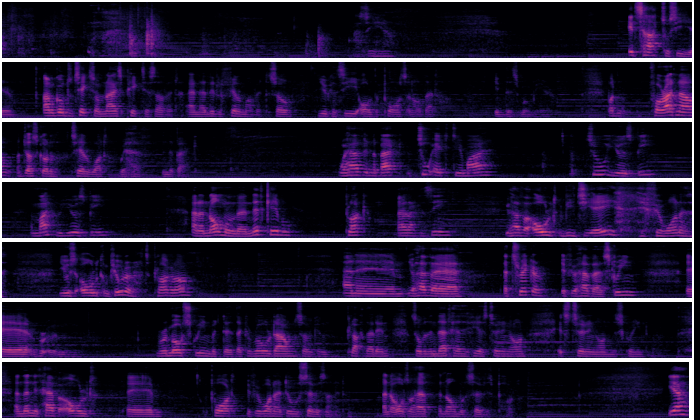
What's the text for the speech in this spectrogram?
I see here. It's hard to see here. I'm going to take some nice pictures of it and a little film of it so you can see all the ports and all that in this movie here. But for right now, I'm just gonna tell what we have in the back. We have in the back two HDMI, two USB, a micro USB, and a normal uh, net cable plug. And I can see you have an old VGA if you want to use old computer to plug it on. And um, you have a, a trigger if you have a screen, uh, remote screen with the, that can roll down so you can plug that in. So within that he- here is turning on, it's turning on the screen. And then it have an old um, port if you want to do service on it. And also have a normal service port. Yeah,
